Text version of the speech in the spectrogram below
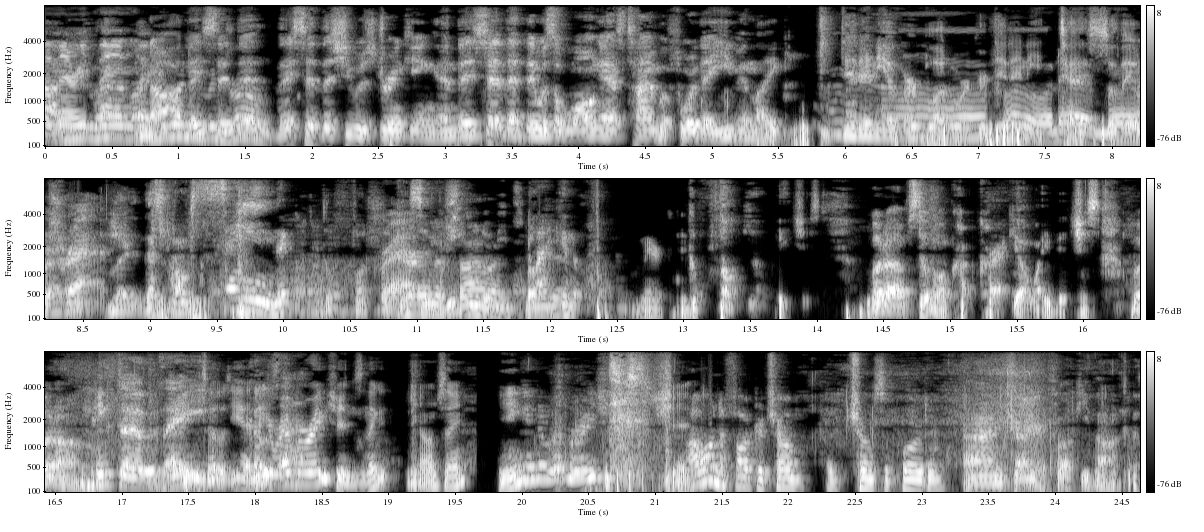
cop. and everything. had, like, No, they said drunk. that they said that she was drinking, and they said that there was a long ass time before they even like did any of her blood work or did any Fuck that, tests. So they were Trash. Like, that's what I'm saying. Nigga, what the fuck? Trash. It's Turn the illegal to be black in the fucking America. Nigga, fuck y'all bitches. But I'm still gonna cra- crack y'all white bitches. But um, Pink toes, hey. so, yeah, go nigga, side. reparations, nigga. You know what I'm saying? You ain't getting no reparations. Shit. I want to fuck a Trump, a Trump supporter. I'm trying to fuck Ivanka.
